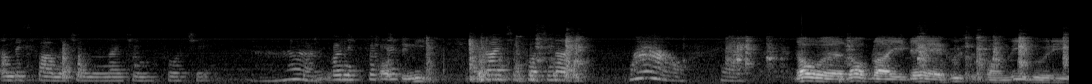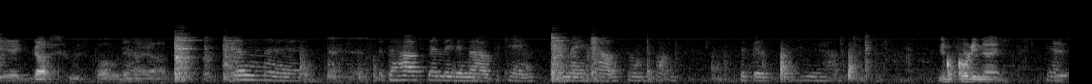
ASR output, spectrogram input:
on this farm until 1940. Ah, Wasn't it 40? 49. 1949. Wow. Yeah. Da, da ble det huset som vi bor i, eh, gasshus på denne gården. Then uh, the house they live in now became the main house on the farm. They built a new house. In 49. Yeah. Yes.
